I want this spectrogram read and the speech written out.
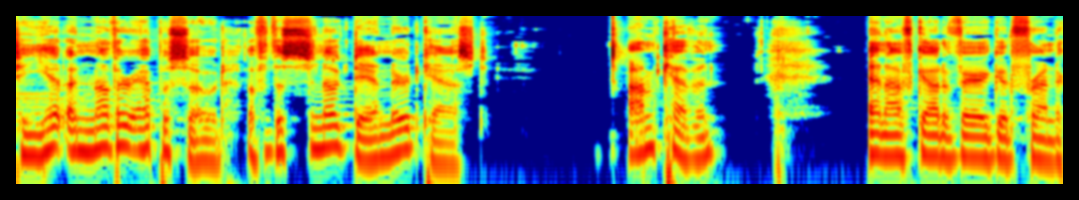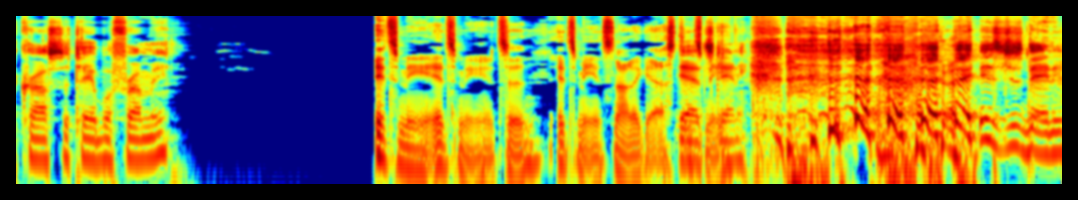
to yet another episode of the Snug Dan Nerdcast. I'm Kevin, and I've got a very good friend across the table from me. It's me. It's me. It's a. It's me. It's not a guest. Yeah, it's, it's, me. Danny. it's just Danny.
